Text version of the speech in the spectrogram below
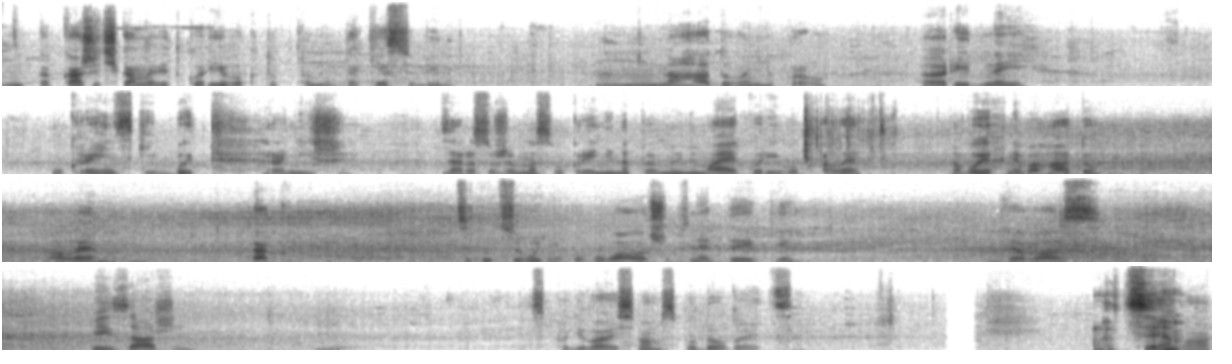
м, какашечками від корівок. Тобто, ну таке собі нагадування про е, рідний український бит раніше. Зараз уже в нас в Україні, напевно, немає корівок, але або їх небагато. Але так, це тут сьогодні побувала, щоб зняти деякі для вас пейзажі. Сподіваюсь, вам сподобається. А це,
